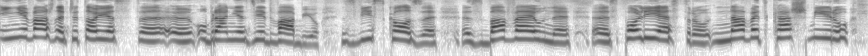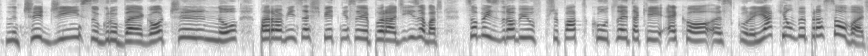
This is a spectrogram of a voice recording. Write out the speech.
I nieważne, czy to jest e, e, ubranie z jedwabiu, z wiskozy, z bawełny, e, z poliestru, nawet kaszmiru, czy jeansu grubego, czy lnu, parownica świetnie sobie poradzi. I zobacz, co byś zrobił w przypadku tutaj takiej eko e, skóry? Jak ją wyprasować?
